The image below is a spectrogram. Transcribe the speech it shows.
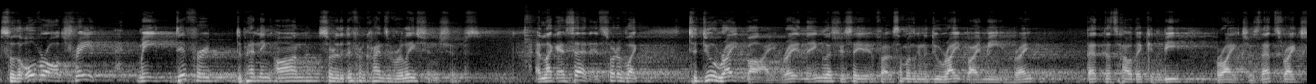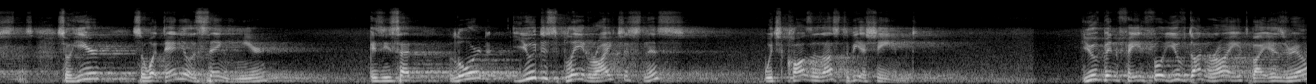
So the overall trait may differ depending on sort of the different kinds of relationships. And like I said, it's sort of like to do right by, right? In the English, you say if someone's going to do right by me, right? That, that's how they can be righteous. That's righteousness. So here, so what Daniel is saying here is he said, Lord, you displayed righteousness, which causes us to be ashamed. You've been faithful, you've done right by Israel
